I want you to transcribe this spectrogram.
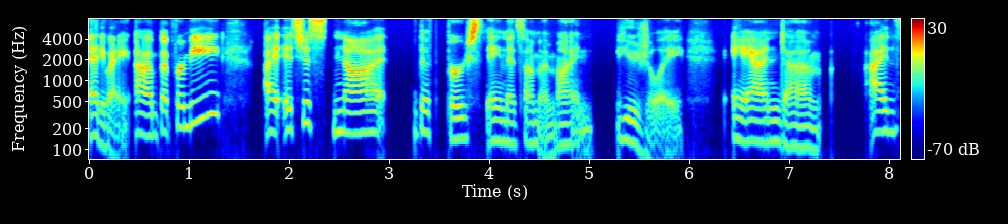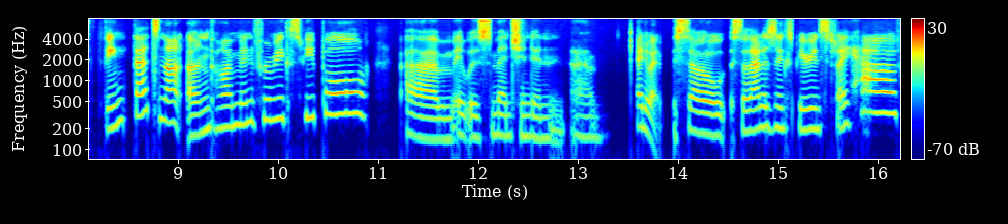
anyway. Um, but for me, I, it's just not the first thing that's on my mind usually, and um, I think that's not uncommon for mixed people. Um, it was mentioned in um, anyway. So so that is an experience that I have,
